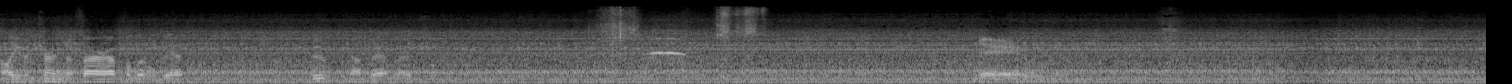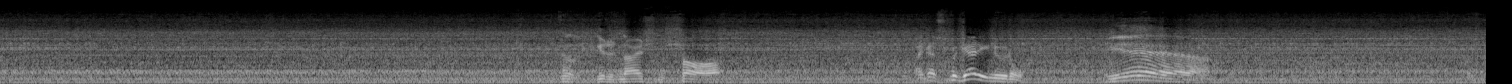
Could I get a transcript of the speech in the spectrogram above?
I'll even turn the fire up a little bit. Oop, not that much. There Get it nice and soft. Like a spaghetti noodle. Yeah.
